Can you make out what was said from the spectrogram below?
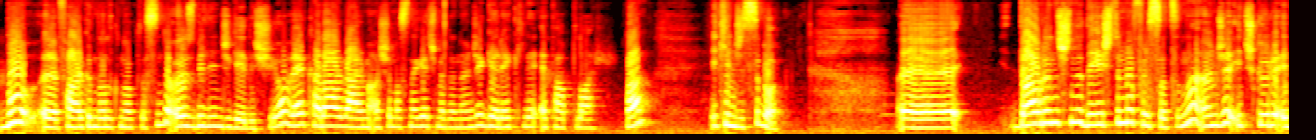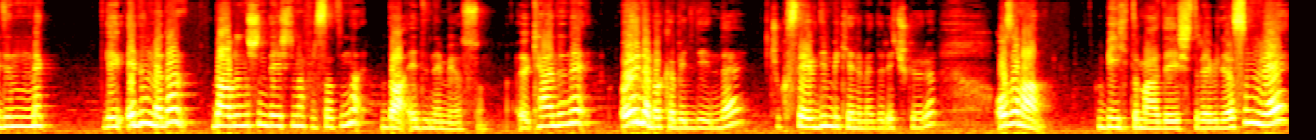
Bu e, farkındalık noktasında öz bilinci gelişiyor ve karar verme aşamasına geçmeden önce gerekli etaplardan ikincisi bu. E, davranışını değiştirme fırsatını önce içgörü edinmek edinmeden davranışını değiştirme fırsatını da edinemiyorsun. E, kendine öyle bakabildiğinde, çok sevdiğim bir kelimedir içgörü. O zaman bir ihtimal değiştirebiliyorsun ve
